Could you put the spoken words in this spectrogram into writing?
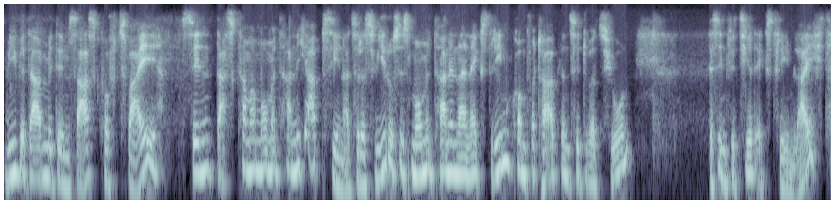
wie wir da mit dem SARS-CoV-2 sind, das kann man momentan nicht absehen. Also das Virus ist momentan in einer extrem komfortablen Situation. Es infiziert extrem leicht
